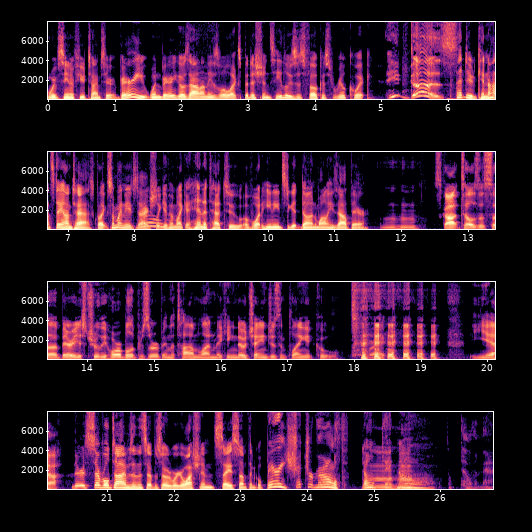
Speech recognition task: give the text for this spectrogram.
we've seen a few times here. Barry, when Barry goes out on these little expeditions, he loses focus real quick. He does. That dude cannot stay on task. Like somebody needs to actually give him like a henna tattoo of what he needs to get done while he's out there. Scott tells us uh, Barry is truly horrible at preserving the timeline, making no changes and playing it cool. yeah. There are several times in this episode where you're watching him say something. Go, Barry, shut your mouth. Don't think no. Don't tell them that.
